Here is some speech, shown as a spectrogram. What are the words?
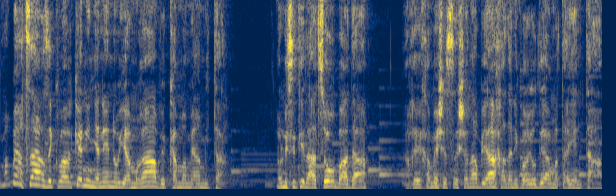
למרבה הצער זה כבר כן ענייננו, היא אמרה וקמה מהמיטה. לא ניסיתי לעצור בעדה, אחרי 15 שנה ביחד אני כבר יודע מתי אין טעם.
